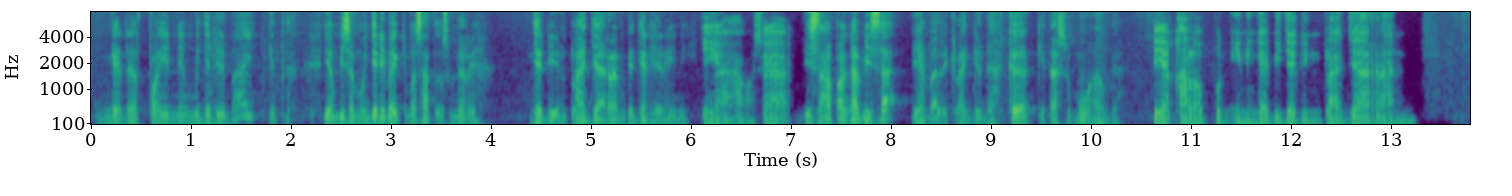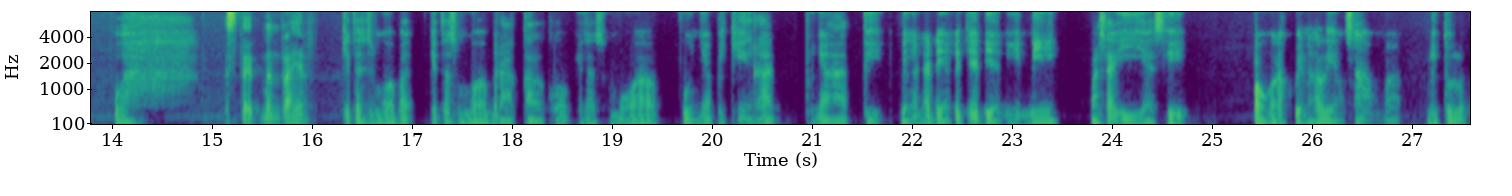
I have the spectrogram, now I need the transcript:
nggak ada poin yang menjadi baik gitu. Yang bisa menjadi baik cuma satu sebenarnya jadiin pelajaran kejadian ini. Iya maksudnya bisa apa nggak bisa ya balik lagi udah ke kita semua udah. Ya kalaupun ini nggak dijadiin pelajaran wah. Statement terakhir? Kita semua pak kita semua berakal kok. Kita semua punya pikiran punya hati. Dengan adanya kejadian ini masa iya sih mau ngelakuin hal yang sama gitu loh?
